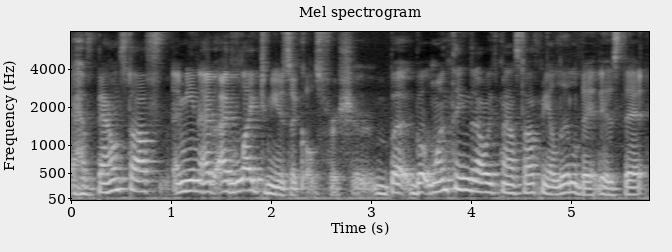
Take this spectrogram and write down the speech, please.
have bounced off. I mean, I've, I've liked musicals for sure, but but one thing that always bounced off me a little bit is that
